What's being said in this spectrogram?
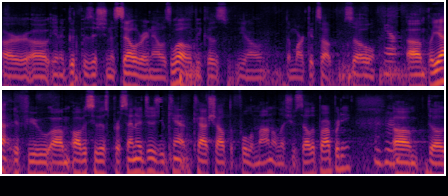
are uh, in a good position to sell right now as well because you know the market's up. So, Yeah. um, but yeah, if you um, obviously there's percentages, you can't cash out the full amount unless you sell the property. Mm-hmm. Um, the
